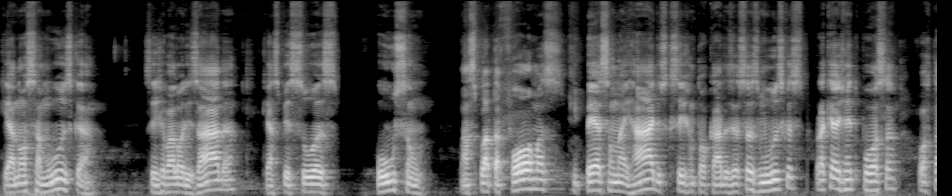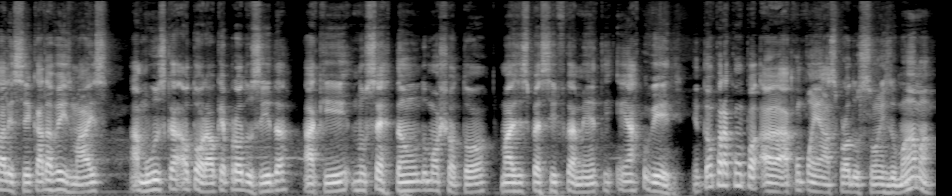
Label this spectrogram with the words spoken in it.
que a nossa música seja valorizada, que as pessoas ouçam nas plataformas, que peçam nas rádios que sejam tocadas essas músicas, para que a gente possa fortalecer cada vez mais a música autoral que é produzida aqui no sertão do Mochotó, mais especificamente em Arco Verde. Então, para acompanhar as produções do Mama,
